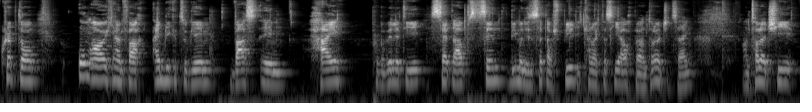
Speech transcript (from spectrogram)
Crypto um euch einfach Einblicke zu geben, was im High Probability Setups sind, wie man dieses Setup spielt. Ich kann euch das hier auch bei Ontology zeigen. Ontology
